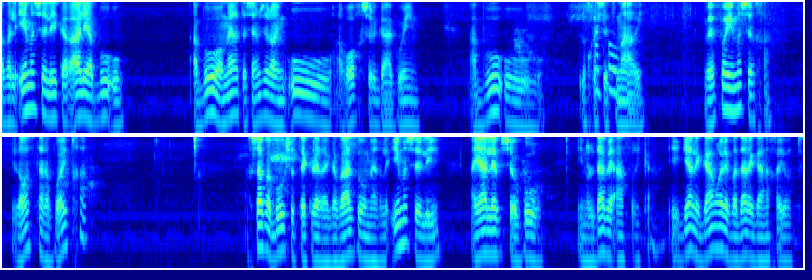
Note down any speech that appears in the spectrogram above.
אבל אימא שלי קראה לי אבואו. אבואו אומר את השם שלו עם או ארוך של געגועים. אבואו, לוחשת אבו. מארי. ואיפה אימא שלך? היא לא רצתה לבוא איתך? עכשיו אבו שותק לרגע, ואז הוא אומר, לאימא שלי היה לב שבור. היא נולדה באפריקה. היא הגיעה לגמרי לבדה לגן החיות.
